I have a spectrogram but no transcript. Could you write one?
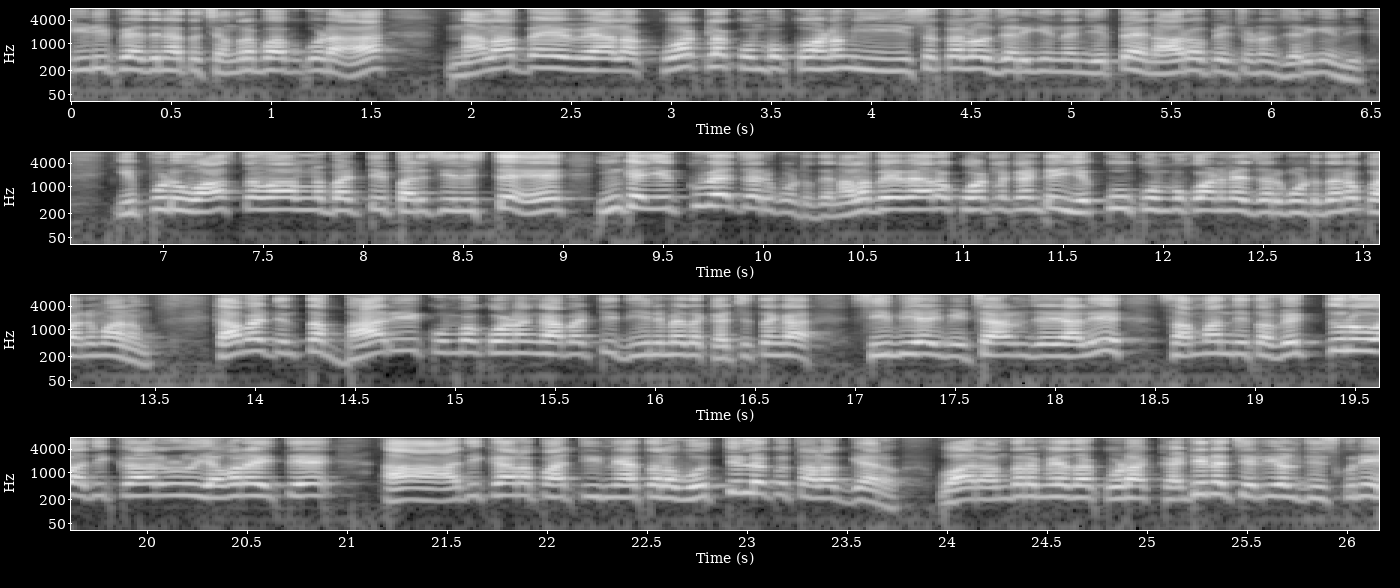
టీడీపీ అధినేత చంద్రబాబు కూడా నలభై వేల కోట్ల కుంభకోణం ఈ ఇసుకలో జరిగిందని చెప్పి ఆయన ఆరోపించడం జరిగింది. ఇప్పుడు వాస్తవాలను బట్టి పరిశీలిస్తే ఇంకా ఎక్కువే జరుగుంటుంది. నలభై వేల కోట్ల కంటే ఎక్కువ కుంభకోణమే జరుగుంటుందని ఒక అనుమానం. కాబట్టి ఇంత భారీ కుంభకోణం కాబట్టి దీని మీద ఖచ్చితంగా సిబిఐ విచారణ చేయాలి. సంబంధిత వ్యక్తులు అధికారులు ఎవరైతే ఆ అధికార పార్టీ నేతల ఒత్తిళ్ళకు తలొగ్గారు. వారందరి మీద కూడా కఠిన చర్యలు తీసుకుని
